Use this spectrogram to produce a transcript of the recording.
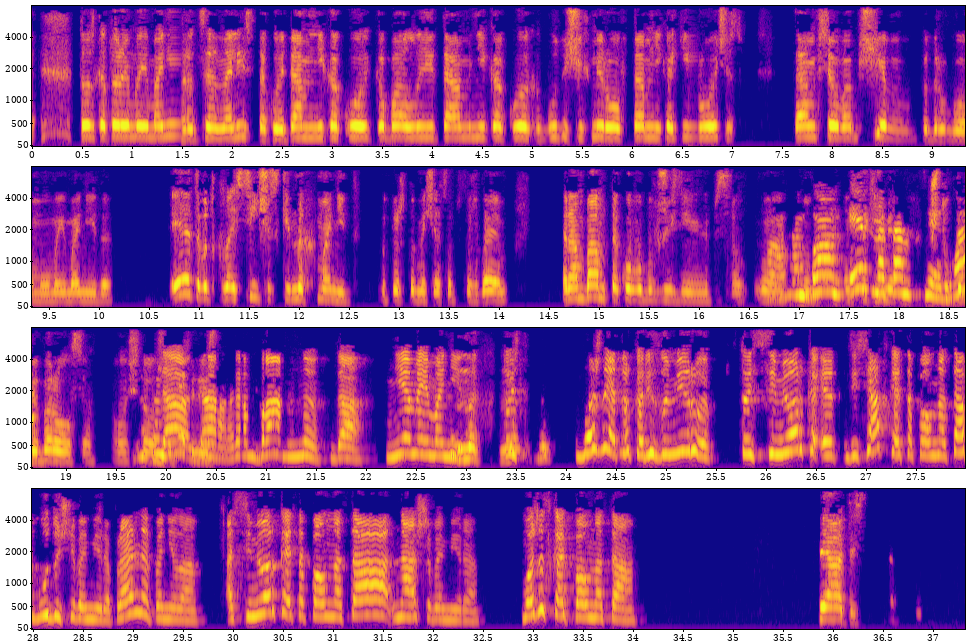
Тот, который Маймонит, рационалист такой, там никакой кабалы, там никаких будущих миров, там никаких прочеств. Там все вообще по-другому у Маймонида. Это вот классический Нахманит. Вот то, что мы сейчас обсуждаем. Рамбам такого бы в жизни не написал. Ну, а, он, Рамбам, он, он это на конце, штуками да? боролся. Он считал, да, что да, Рамбам, да, не Маймонид. Но, то но, есть можно я только резюмирую? То есть семерка, десятка это полнота будущего мира, правильно я поняла? А семерка это полнота нашего мира. Можно сказать полнота? Святость.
